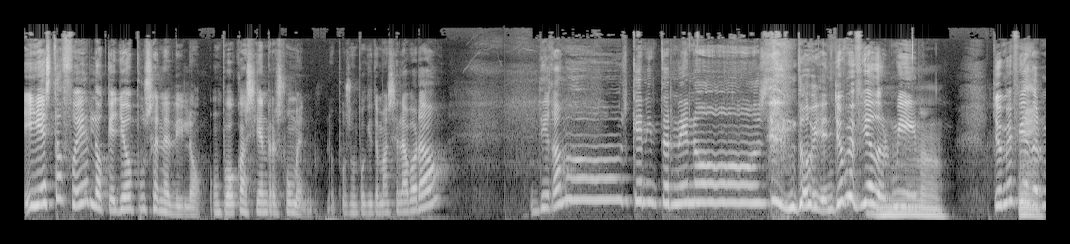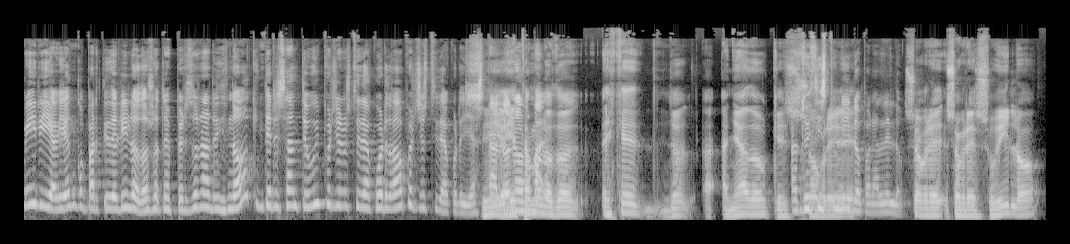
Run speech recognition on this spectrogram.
Y esto fue lo que yo puse en el hilo, un poco así en resumen. Lo puse un poquito más elaborado. Digamos que en internet no siento bien. Yo me fui a dormir. No. Yo me fui a Sí. dormir y habían compartido el hilo dos o tres personas diciendo, ah, qué interesante, uy, pues yo no estoy de acuerdo, ah, pues yo estoy de acuerdo y ya Sí, está, lo ahí normal. los dos. Es que yo añado que Ah, tú hiciste sobre, un hilo paralelo. Sobre, sobre su hilo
